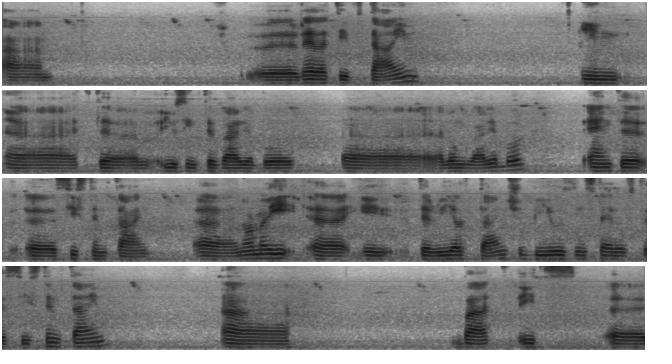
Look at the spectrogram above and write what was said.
um uh, relative time in uh, the, using the variable uh, a long variable and the uh, system time. normally it, the real time should be used instead of the system time but it's uh,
